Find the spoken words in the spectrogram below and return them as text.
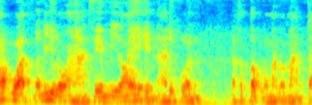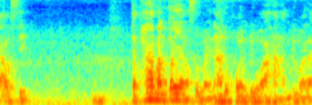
ฮอกวอตส์ตอนนี้อยู่โรงอาหารเฟรมมีร้อยให้เห็นนะทุกคน แล้วก็ตกลงมาประมาณ90แต่ภาพมันก็ยังสวยนะทุกคนดูอาหารดูอะไร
